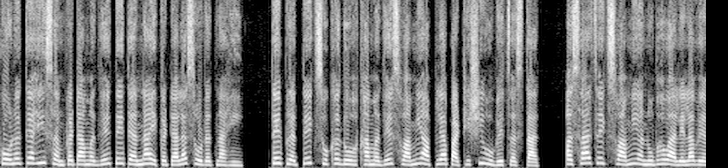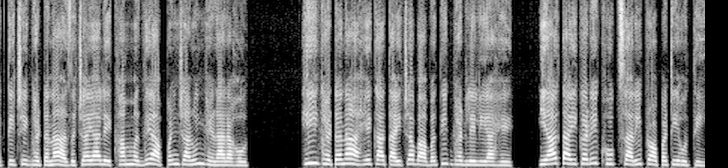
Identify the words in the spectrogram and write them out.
कोणत्याही संकटामध्ये ते त्यांना एकट्याला सोडत नाही. ते प्रत्येक सुखदुःखामध्ये स्वामी आपल्या पाठीशी उभेच असतात. असाच एक स्वामी अनुभव आलेला व्यक्तीची घटना आजच्या या लेखांमध्ये आपण जाणून घेणार आहोत. ही घटना आहे का ताईच्या बाबतीत घडलेली आहे? या ताईकडे खूप सारी प्रॉपर्टी होती.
